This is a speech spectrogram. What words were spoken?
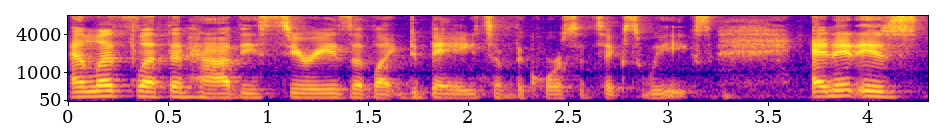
And let's let them have these series of like debates over the course of six weeks. And it is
